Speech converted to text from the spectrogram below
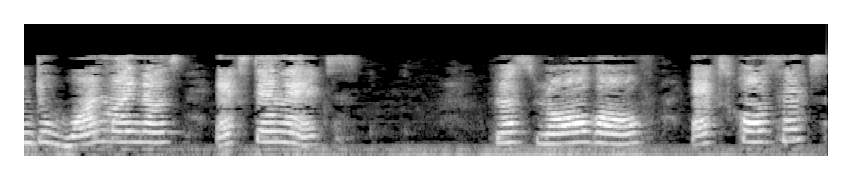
into 1 minus x tan x plus log of x cos x.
